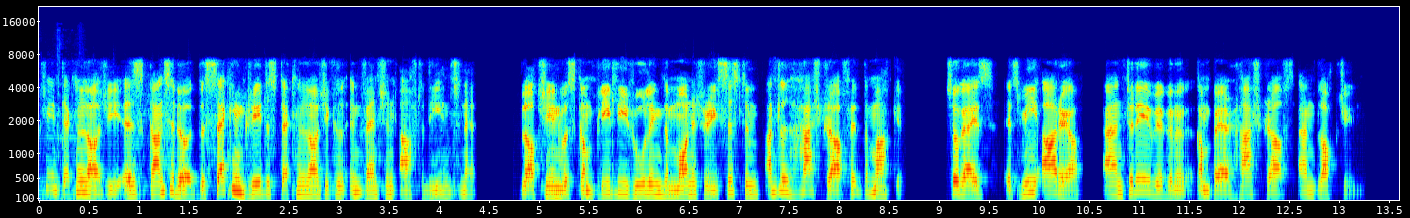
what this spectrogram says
Blockchain technology is considered the second greatest technological invention after the internet. Blockchain was completely ruling the monetary system until Hashgraph hit the market. So guys, it's me Arya and today we're going to compare Hashgraphs and blockchain.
